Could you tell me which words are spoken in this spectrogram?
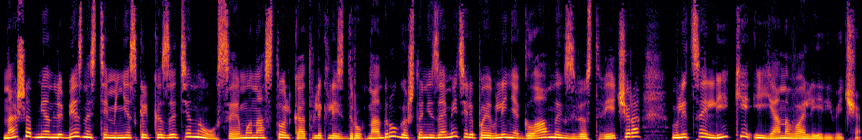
Наш обмен любезностями несколько затянулся, и мы настолько отвлеклись друг на друга, что не заметили появления главных звезд вечера в лице Лики и Яна Валерьевича.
